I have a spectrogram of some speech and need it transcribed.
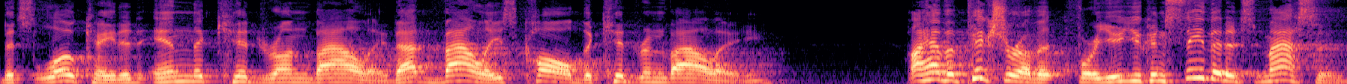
that's located in the Kidron Valley. That valley is called the Kidron Valley. I have a picture of it for you. You can see that it's massive.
